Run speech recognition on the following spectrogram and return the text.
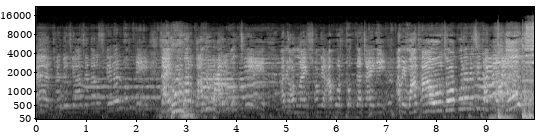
হ্যাঁ সে বেঁচে আছে তার ছেলের মধ্যে। তাই তোমার দাদু ভাই বলছে আমি অন্যায়ের সঙ্গে আপোষ করতে চাইনি। আমি মাথা উঁচু করে বেঁচে থাকতে চাই।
